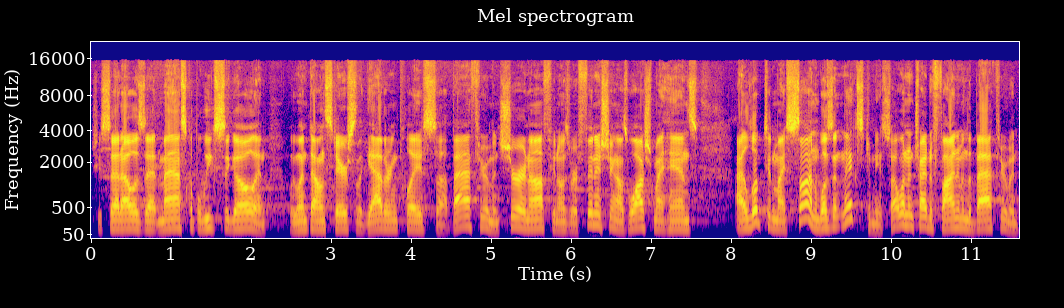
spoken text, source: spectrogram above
She said, I was at Mass a couple weeks ago, and we went downstairs to the gathering place uh, bathroom, and sure enough, you know, as we were finishing, I was washing my hands. I looked, and my son wasn't next to me, so I went and tried to find him in the bathroom, and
